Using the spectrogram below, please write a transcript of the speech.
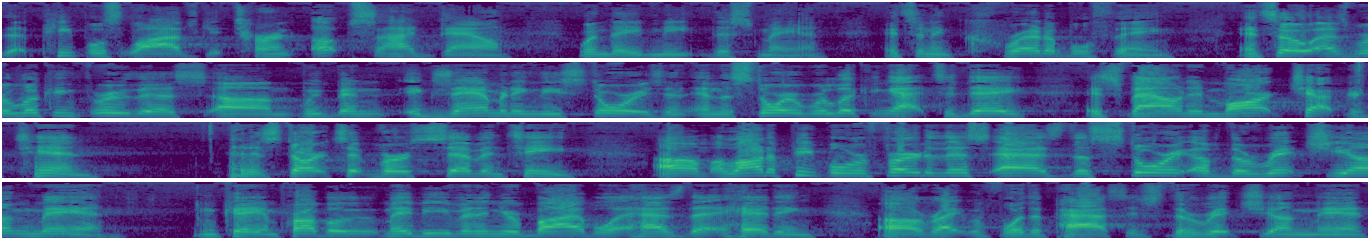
that people's lives get turned upside down when they meet this man. It's an incredible thing. And so, as we're looking through this, um, we've been examining these stories. And, and the story we're looking at today is found in Mark chapter 10, and it starts at verse 17. Um, a lot of people refer to this as the story of the rich young man. Okay, and probably maybe even in your Bible, it has that heading uh, right before the passage, the rich young man.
